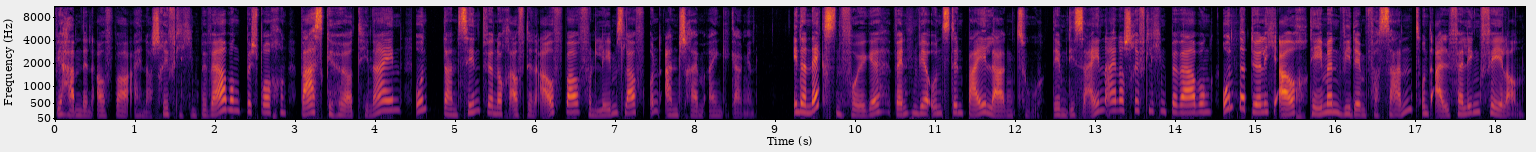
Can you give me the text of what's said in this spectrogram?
wir haben den Aufbau einer schriftlichen Bewerbung besprochen, was gehört hinein und dann sind wir noch auf den Aufbau von Lebenslauf und Anschreiben eingegangen. In der nächsten Folge wenden wir uns den Beilagen zu, dem Design einer schriftlichen Bewerbung und natürlich auch Themen wie dem Versand und allfälligen Fehlern.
